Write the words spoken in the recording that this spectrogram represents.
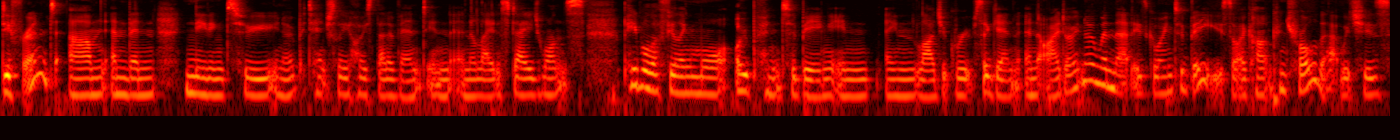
different, um, and then needing to, you know, potentially host that event in, in a later stage once people are feeling more open to being in, in larger groups again. And I don't know when that is going to be, so I can't control that, which is,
